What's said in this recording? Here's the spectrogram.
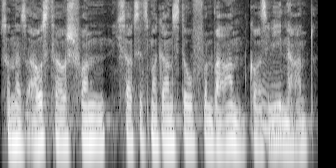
sondern als Austausch von, ich sage es jetzt mal ganz doof, von Waren, quasi wie in der Handel.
